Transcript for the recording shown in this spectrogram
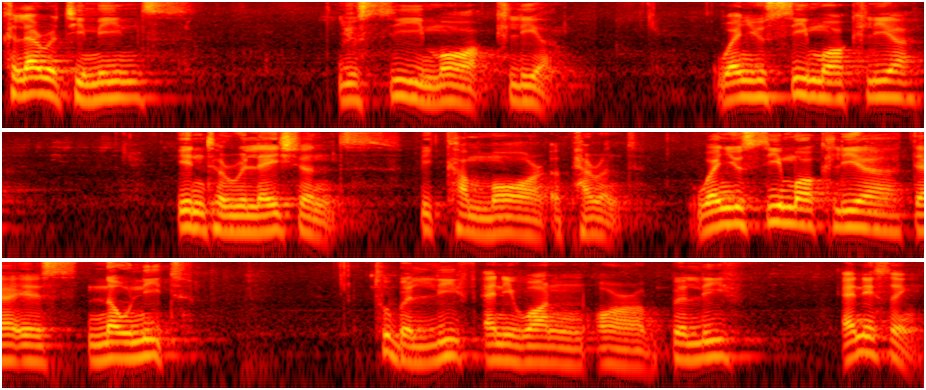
Clarity means you see more clear. When you see more clear, interrelations become more apparent. When you see more clear, there is no need to believe anyone or believe anything.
